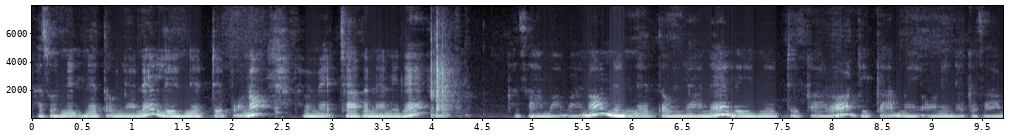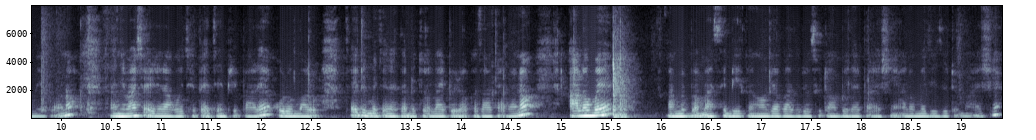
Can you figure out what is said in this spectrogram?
ဒါဆိုနှစ်နှစ်သုံးညနဲ့လေးနှစ်တက်ပေါ့နော်ဒါပေမဲ့ခြားကဏ္ဍလေးလည်း ကစားမှာပါเนาะနှစ်နှစ်3ညနဲ့လေးနှစ်တက်ကတော့အဓိက main on နေနဲ့ကစားမယ်ပေါ့နော်အဲညီမဆက်ရတာကိုချက်ပြခြင်းဖြစ်ပါတယ်ကိုတို့မတို့စိုက်တူမကျန်တဲ့တမတော်လိုက်ပြီးတော့ကစားကြပါเนาะအားလုံးပဲနာမည်ပါမဆင်ပြေကောင်းကြပါစေလို့ဆုတောင်းပေးလိုက်ပါရှင်အားလုံးပဲကျေးဇူးတင်ပါတယ်ရှင်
